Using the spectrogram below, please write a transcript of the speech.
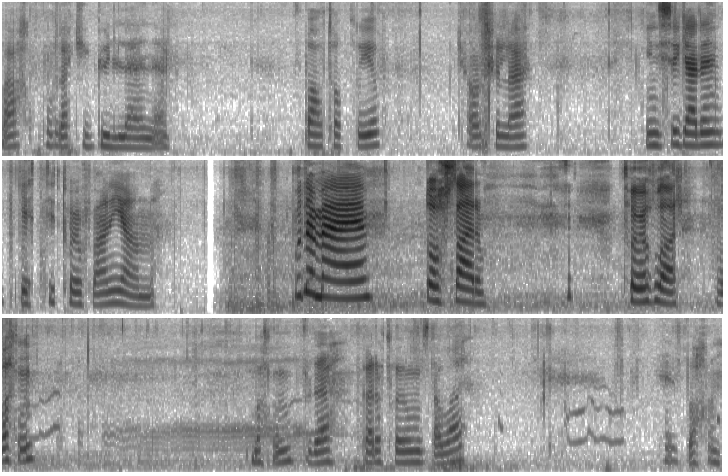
Bax, buradakı güllərlə bal toplayıb çalışırlar. İndi isə gəlin getdi toyuqların yanına. Bu da mənim dostlarım. Toyuqlar. Baxın. Baxın, burada qara toyuğumuz da var. Gəl baxın.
